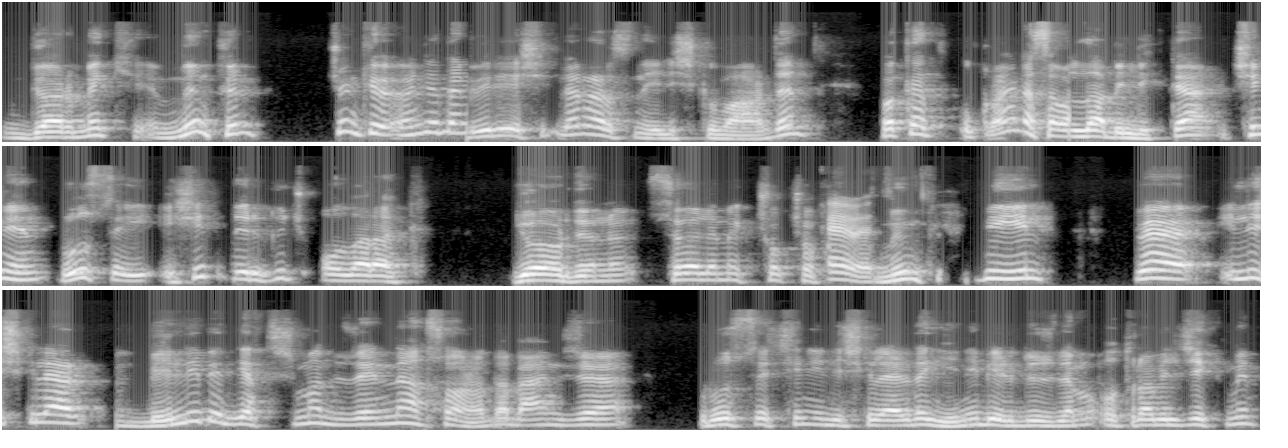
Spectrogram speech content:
görmek mümkün. Çünkü önceden bir eşitler arasında ilişki vardı. Fakat Ukrayna Savaşı'yla birlikte Çin'in Rusya'yı eşit bir güç olarak gördüğünü söylemek çok çok Evet. mümkün değil. Ve ilişkiler belli bir yatışma düzeyinden sonra da bence Rusya-Çin ilişkileri de yeni bir düzleme oturabilecek mi?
